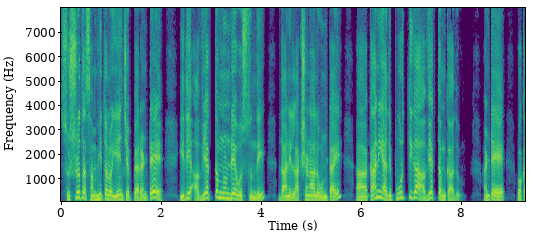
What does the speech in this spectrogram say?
సుశ్రుత సంహితలో ఏం చెప్పారంటే ఇది అవ్యక్తం నుండే వస్తుంది దాని లక్షణాలు ఉంటాయి కానీ అది పూర్తిగా అవ్యక్తం కాదు. అంటే ఒక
